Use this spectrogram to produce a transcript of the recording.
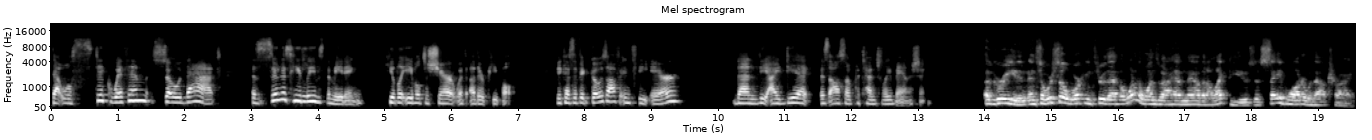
that will stick with him so that as soon as he leaves the meeting, he'll be able to share it with other people. Because if it goes off into the air, then the idea is also potentially vanishing. Agreed. And, and so we're still working through that. But one of the ones that I have now that I like to use is save water without trying.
